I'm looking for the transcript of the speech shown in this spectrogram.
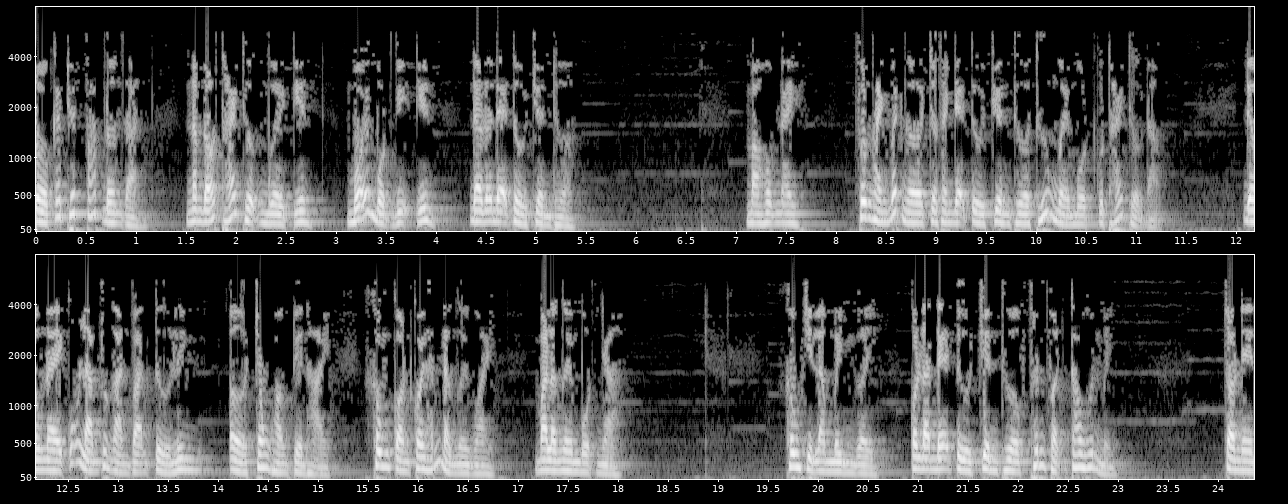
Đồ cách thuyết pháp đơn giản, Năm đó Thái Thượng 10 tiên Mỗi một vị tiên đều là đệ tử truyền thừa. Mà hôm nay Phương Hành bất ngờ trở thành đệ tử truyền thừa thứ 11 của Thái Thượng Đạo. Điều này cũng làm cho ngàn vạn tử linh Ở trong Hoàng Tuyền Hải Không còn coi hắn là người ngoài Mà là người một nhà. Không chỉ là mình người Còn là đệ tử truyền thừa thân phận cao hơn mình. Cho nên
